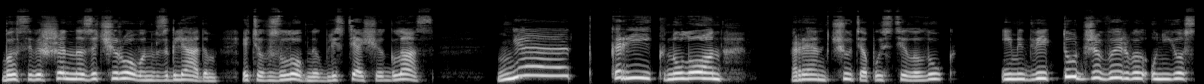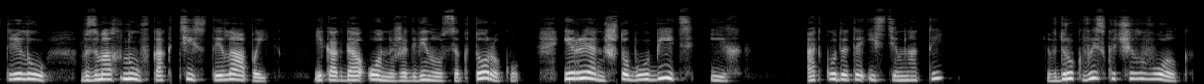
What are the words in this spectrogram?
был совершенно зачарован взглядом этих злобных блестящих глаз. «Нет!» — крикнул он. Рен чуть опустила лук, и медведь тут же вырвал у нее стрелу, взмахнув когтистой лапой, и когда он уже двинулся к Тороку, и Рен, чтобы убить их, откуда-то из темноты вдруг выскочил волк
